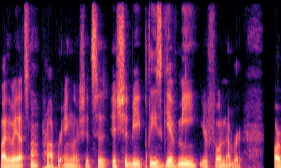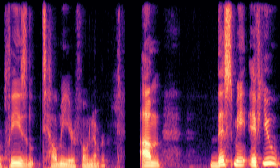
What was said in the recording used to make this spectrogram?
By the way, that's not proper English. It's a, it should be please give me your phone number or please tell me your phone number. Um, this mean if you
